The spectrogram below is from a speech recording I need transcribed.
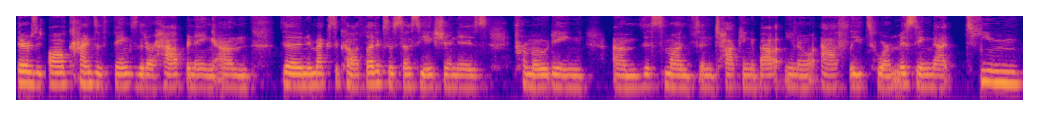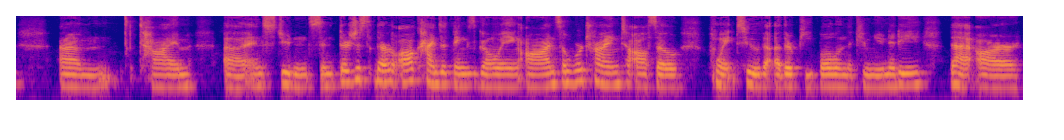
there's all kinds of things that are happening. Um, the New Mexico Athletics Association is promoting um, this month and talking about, you know, athletes who are missing that team um, time uh, and students. And there's just, there are all kinds of things going on. So we're trying to also point to the other people in the community that are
